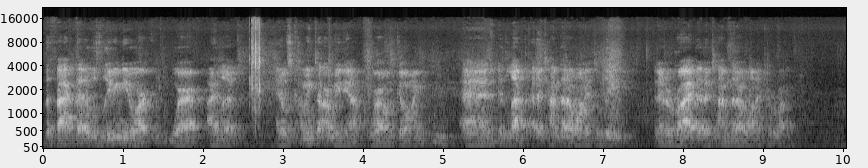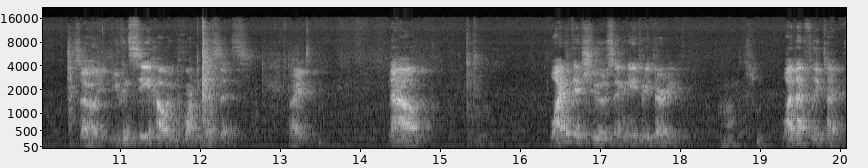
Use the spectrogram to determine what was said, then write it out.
the fact that it was leaving New York, where I lived, and it was coming to Armenia, where I was going, and it left at a time that I wanted to leave, and it arrived at a time that I wanted to arrive. So you can see how important this is, right? Now, why did they choose an A330? Why that fleet type?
